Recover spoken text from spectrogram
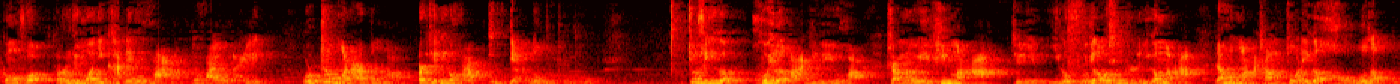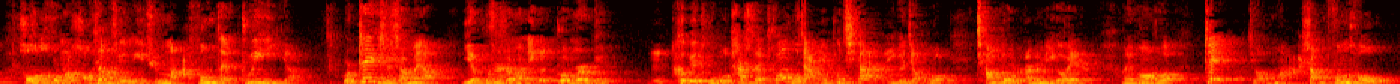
跟我说：“他说君博，你看这幅画吗？这画有来历。”我说：“这我哪懂啊？而且那个画一点都不突出，就是一个灰了吧唧的一个画，上面有一匹马，就一一个浮雕形式的一个马，然后马上坐了一个猴子，猴子后面好像是有一群马蜂在追一样。我说这是什么呀？也不是什么那个专门去。”特别突出，它是在窗户下面不起眼的一个角落，墙垛的这么一个位置。我那朋友说，这个叫马上封侯。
